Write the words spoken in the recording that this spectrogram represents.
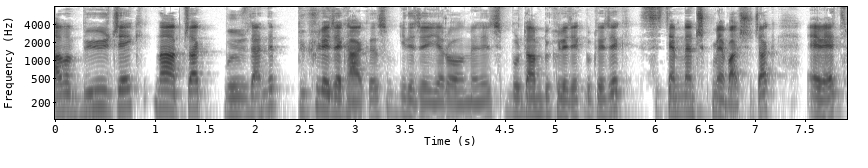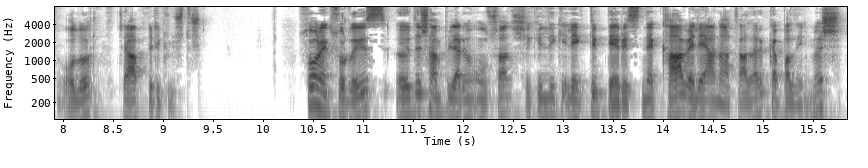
Ama büyüyecek ne yapacak? Bu yüzden de bükülecek arkadaşım. Gideceği yer olmayacağı için. Buradan bükülecek bükülecek. Sistemden çıkmaya başlayacak. Evet olur. Cevap 1 2 3'tür. Sonraki sorudayız. Özdeş ampullerden oluşan şekildeki elektrik devresinde K ve L anahtarları kapalıymış.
